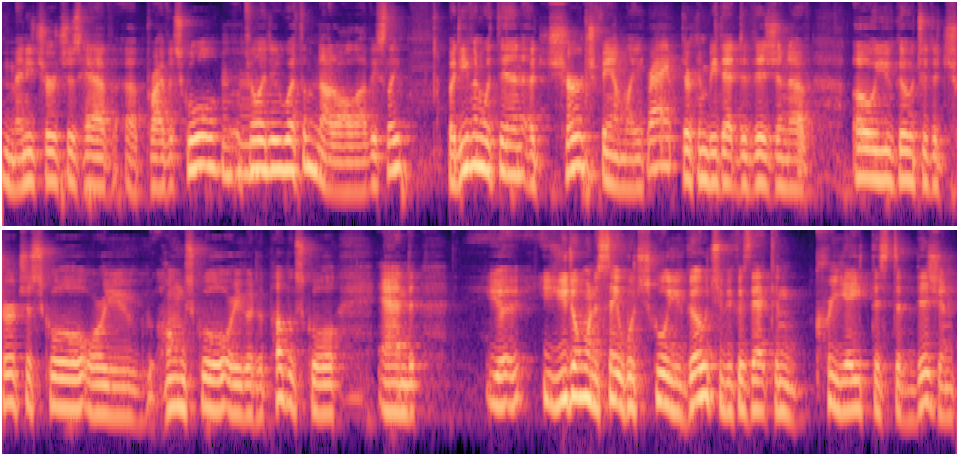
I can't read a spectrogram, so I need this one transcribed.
many churches have a private school Mm-hmm. affiliated with them. Not all, obviously, but even within a church family, Right. there can be that division of oh you go to the church's school or you homeschool or you go to the public school and you you don't want to say which school you go to because that can create this division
